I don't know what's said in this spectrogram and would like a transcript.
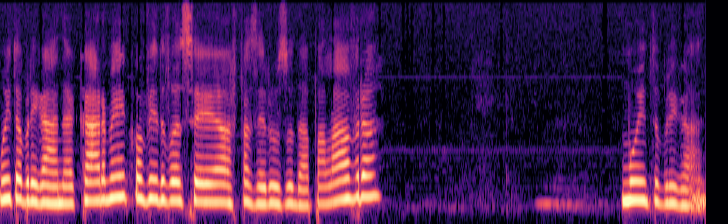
Muito obrigada, Carmen. Convido você a fazer uso da palavra. Muito obrigada.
